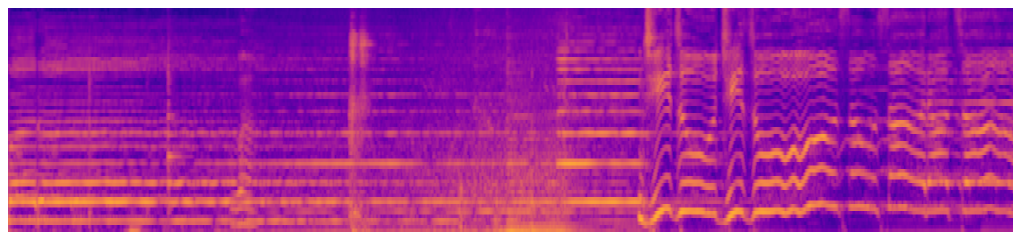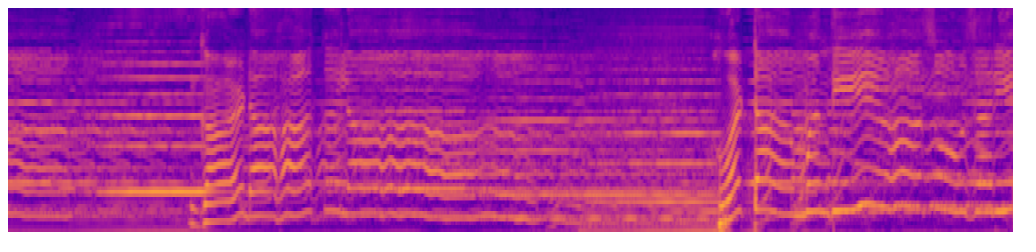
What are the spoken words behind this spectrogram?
पर। झिजू झिजू संसाराचा गाडा हाकला. वटा मंदी हसू जरी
